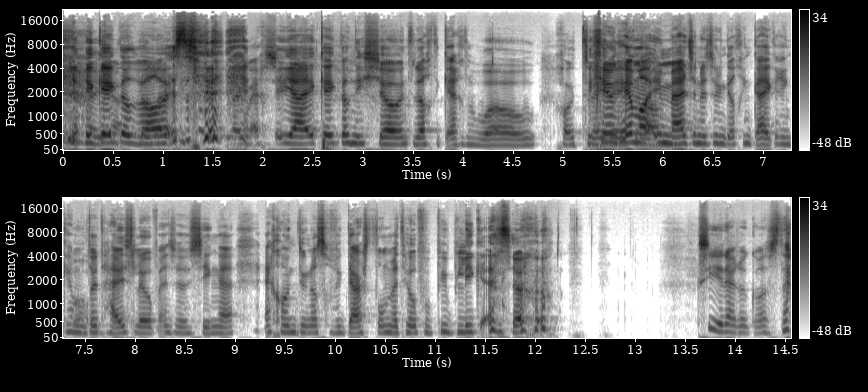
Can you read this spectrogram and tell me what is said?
ik keek Ja, dat wel eens. Lijkt me echt sick. ja, ik keek dan die show en toen dacht ik echt, wow. Gewoon Ik twee ging ook helemaal lang. imaginen toen ik dat ging kijken. Ging ik helemaal Wow. door het huis lopen en zo zingen. En gewoon doen alsof ik daar stond met heel veel publiek en zo. Ik zie je daar ook wel staan.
